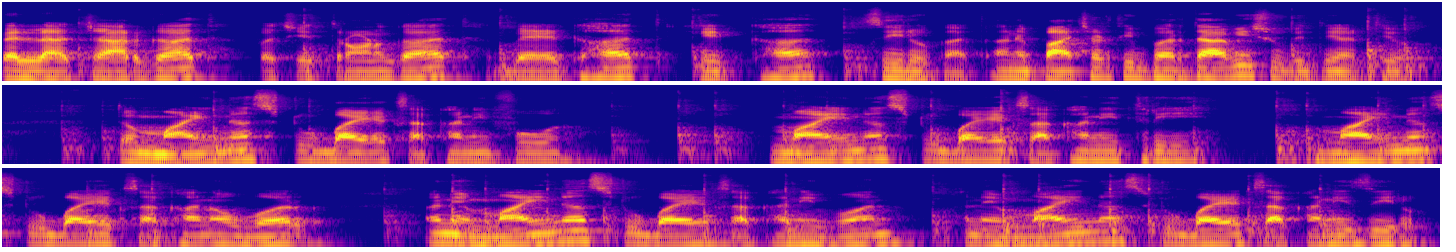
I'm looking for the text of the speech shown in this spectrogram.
પહેલાં ચાર ઘાત, પછી ત્રણ ઘાત, બે ઘાત, એક ઘાત, ઝીરો ઘાત. અને પાછળથી ભરતા આવીશું વિદ્યાર્થીઓ. તો માઇનસ ટુ બાય એક્સ આખાની four, minus two by x આખાની three, minus two by x આખાનો વર્ગ, અને માઇનસ ટુ બાય એક્સ આખાની વન, અને માઇનસ ટુ બાય એક્સ આખાની ઝીરો.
